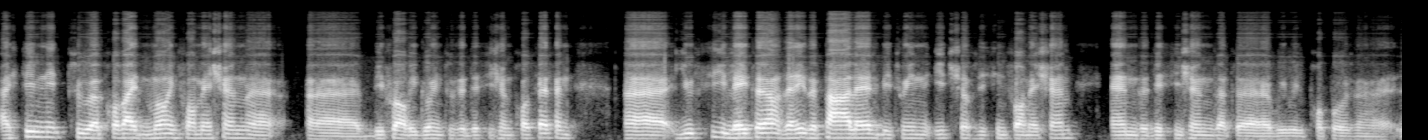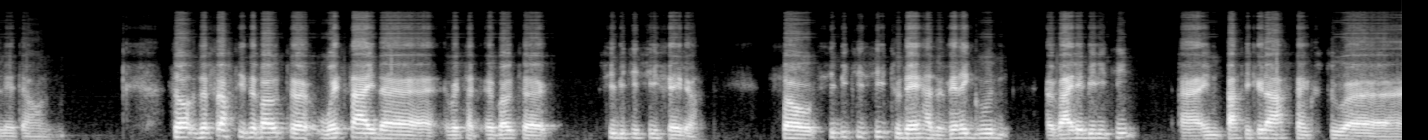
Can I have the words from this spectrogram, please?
I still need to uh, provide more information uh, uh, before we go into the decision process. And you see later there is a parallel between each of this information and the decision that we will propose later on. So the first is about uh, uh, about uh, CBTC failure. So CBTC today has a very good availability uh, in particular thanks to uh,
